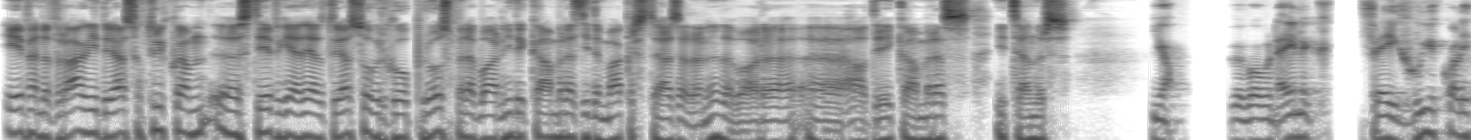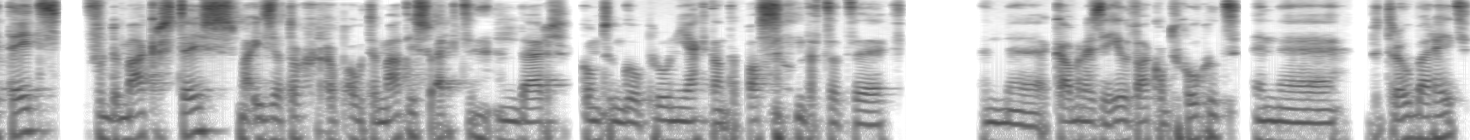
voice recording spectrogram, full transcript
Een van de vragen die er juist nog terugkwam, eh Steven, jij had het juist over GoPro's, maar dat waren niet de camera's die de makers thuis hadden. Hè? Dat waren eh, HD-camera's, iets anders. Ja, we wouden eigenlijk vrij goede kwaliteit voor de makers thuis, maar iets dat toch op automatisch werkt. En daar komt een GoPro niet echt aan te passen, omdat dat eh, een eh, camera is die heel vaak ontgoochelt in eh, betrouwbaarheid.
